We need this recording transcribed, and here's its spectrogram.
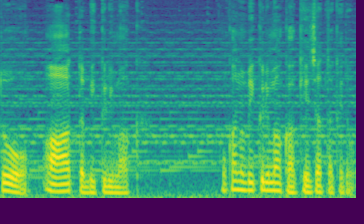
と、あ、あった、びっくりマーク。他のびっくりマークは消えちゃったけど。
